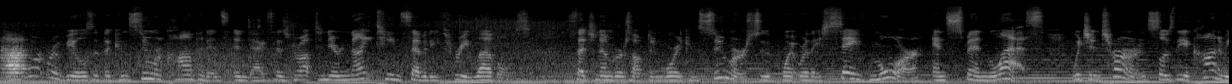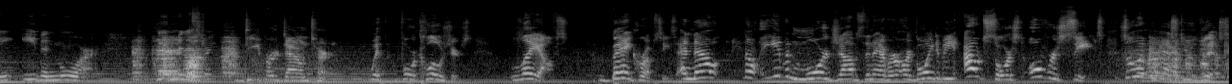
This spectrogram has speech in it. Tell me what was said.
report reveals that the Consumer Confidence Index has dropped to near 1973 levels. Such numbers often worry consumers to the point where they save more and spend less, which in turn slows the economy even more. The administration deeper downturn with foreclosures, layoffs, bankruptcies, and now, now even more jobs than ever are going to be outsourced overseas. So let me ask you this.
